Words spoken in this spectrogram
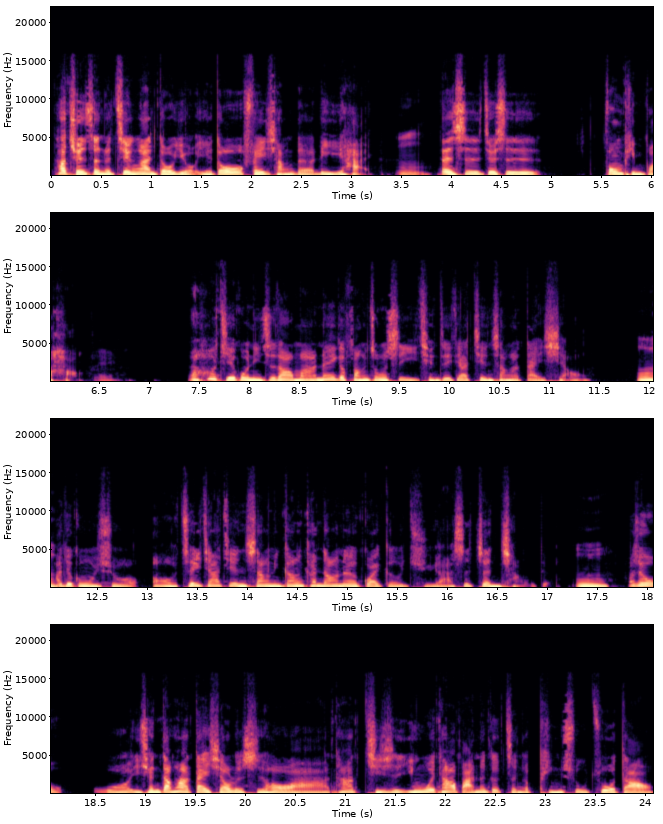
他全省的建案都有，也都非常的厉害。嗯，但是就是风评不好。对。然后结果你知道吗？那个房仲是以前这家建商的代销，嗯，他就跟我说：“哦，这一家建商，你刚刚看到那个怪格局啊，是正常的。”嗯，他说：“我以前当他的代销的时候啊，他其实因为他要把那个整个平数做到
